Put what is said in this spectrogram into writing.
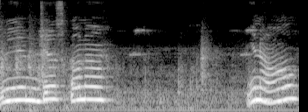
I'm just gonna you know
